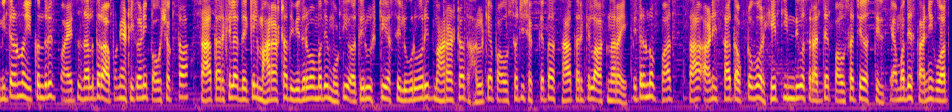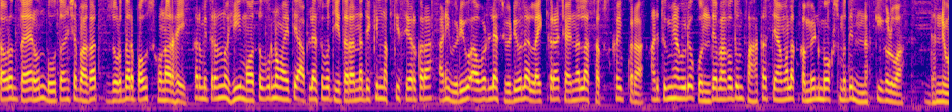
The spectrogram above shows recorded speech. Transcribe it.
मित्रांनो एकंदरीत पाहायचं झालं तर आपण या ठिकाणी पाहू शकता सहा तारखेला देखील महाराष्ट्रात विदर्भामध्ये मोठी अतिवृष्टी असेल. उर्वरित महाराष्ट्रात हलक्या पावसाची शक्यता सहा तारखेला असणार आहे. आहे. मित्रांनो पाच सहा आणि सात ऑक्टोबर हे तीन दिवस राज्यात पावसाचे असतील. यामध्ये स्थानिक वातावरण तयार होऊन बहुतांश भागात जोरदार पाऊस होणार आहे. तर मित्रांनो ही महत्त्वपूर्ण माहिती आपल्यासोबत इतरांना देखील नक्की शेअर करा आणि व्हिडिओ आवडल्यास व्हिडिओला लाईक करा चॅनलला सबस्क्राईब करा आणि तुम्ही हा व्हिडिओ कोणत्या भागातून पाहता ते आम्हाला कमेंट बॉक्समध्ये नक्की कळवा. धन्यवाद.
